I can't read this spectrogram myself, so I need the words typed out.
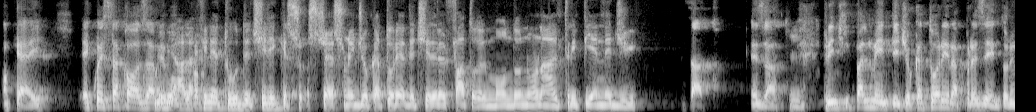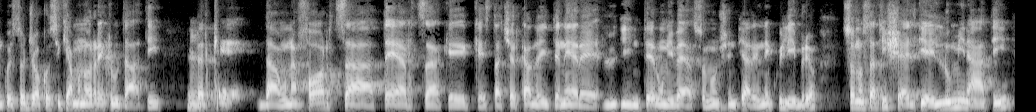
ok? E questa cosa Quindi alla proprio... fine tu decidi che so, cioè, sono i giocatori a decidere il fatto del mondo, non altri PNG. Esatto, esatto. Mm. Principalmente i giocatori rappresentano in questo gioco, si chiamano reclutati. Mm. perché da una forza terza che, che, sta cercando di tenere l'intero universo non scintillare in equilibrio, sono stati scelti e illuminati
